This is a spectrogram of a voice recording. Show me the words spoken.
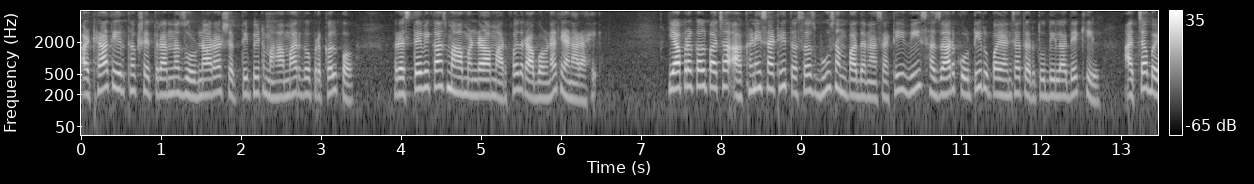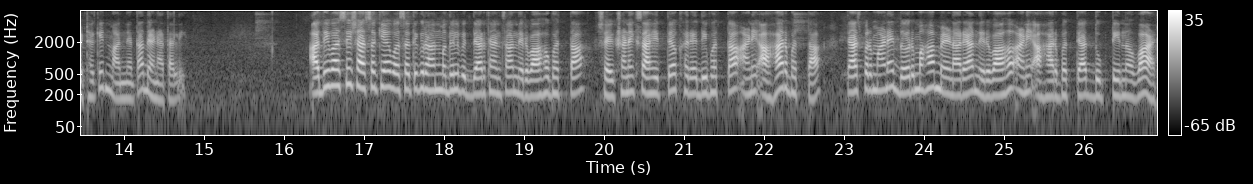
अठरा तीर्थक्षेत्रांना जोडणारा शक्तीपीठ महामार्ग प्रकल्प रस्ते विकास महामंडळामार्फत राबवण्यात येणार आहे. या प्रकल्पाच्या आखणीसाठी तसंच भूसंपादनासाठी वीस हजार कोटी रुपयांच्या तरतुदीला देखील आजच्या बैठकीत मान्यता देण्यात आली. आदिवासी शासकीय वसतिगृहांमधील विद्यार्थ्यांचा निर्वाह भत्ता शैक्षणिक साहित्य खरेदी भत्ता आणि आहार भत्ता त्याचप्रमाणे दरमहा मिळणाऱ्या निर्वाह आणि आहार भत्त्यात दुपटीनं वाढ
